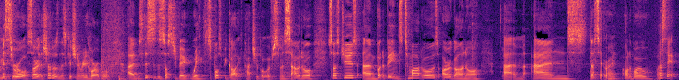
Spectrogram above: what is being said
Mr. Raw. Sorry, the shadows in this kitchen are really horrible. Um, so this is the sausage bake with, supposed to be garlic focaccia, but with some sourdough, sausages, um, butter beans, tomatoes, oregano, um, and that's it, right? Olive oil, that's it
